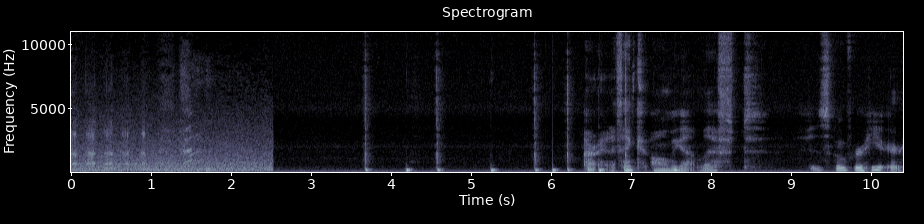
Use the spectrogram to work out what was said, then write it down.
Alright, I think all we got left is over here.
